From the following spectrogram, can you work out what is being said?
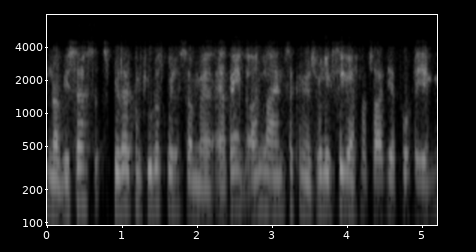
når vi så spiller et computerspil, som øh, er, rent online, så kan man jo selvfølgelig ikke se, hvad for noget tøj vi har på derhjemme.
